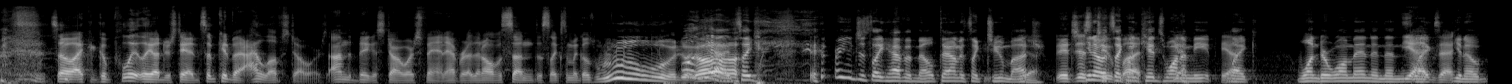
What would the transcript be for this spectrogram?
so I could completely understand. Some kid, but I love Star Wars. I'm the biggest Star Wars fan ever. And then all of a sudden, just like somebody goes, "Woo," Well, like, yeah, "Ah." it's like, or you just like have a meltdown. It's like too much. Yeah. It's just you know, it's like when kids want to Yeah. meet like Wonder Woman, and then Yeah, like, exactly. You know,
